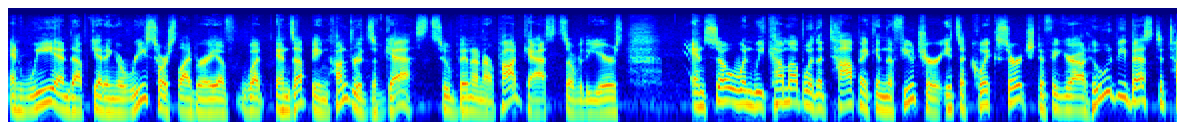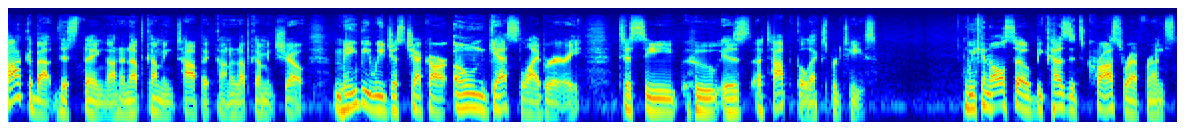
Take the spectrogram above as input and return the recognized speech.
And we end up getting a resource library of what ends up being hundreds of guests who've been on our podcasts over the years and so when we come up with a topic in the future, it's a quick search to figure out who would be best to talk about this thing on an upcoming topic on an upcoming show. Maybe we just check our own guest library to see who is a topical expertise. We can also, because it's cross-referenced,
